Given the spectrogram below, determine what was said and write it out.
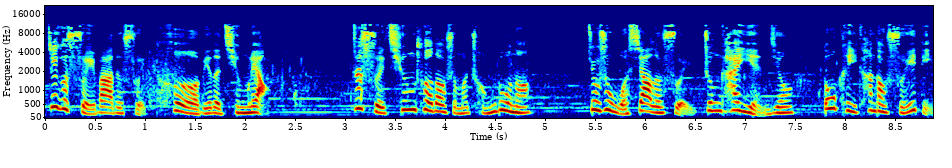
这个水坝的水特别的清亮，这水清澈到什么程度呢？就是我下了水，睁开眼睛都可以看到水底。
